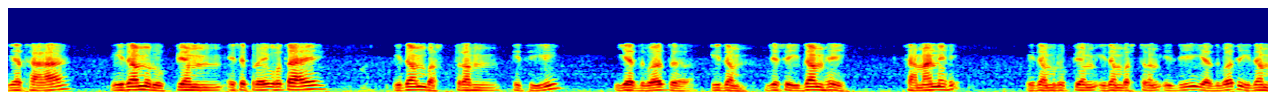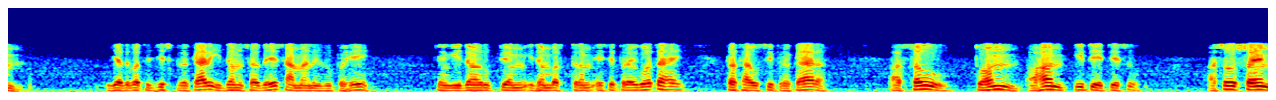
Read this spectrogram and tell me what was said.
यथा इदम रूप्यम ऐसे प्रयोग होता है इदम वस्त्रम इति यदवत इदम जैसे इदम है, सामान्य है इदम रूप्यम इदम वस्त्रम इति यदवत इदम यदवत जिस प्रकार इदम शब्द है, सामान्य रूप है। क्योंकि इधम रूप्यम इधम वस्त्रम ऐसे प्रयोग होता है। तथा उसी प्रकार, असौ तम अहम इतेसु असौ स्वयं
